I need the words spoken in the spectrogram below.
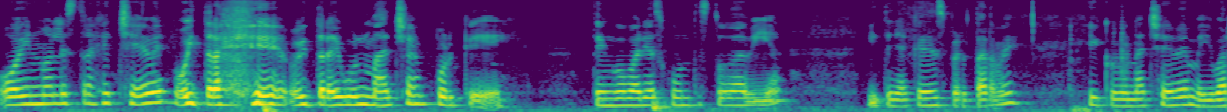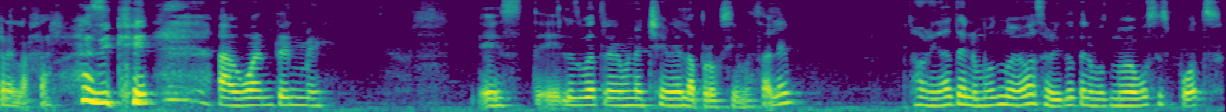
hoy no les traje cheve, hoy traje, hoy traigo un matcha porque tengo varias juntas todavía y tenía que despertarme y con una cheve me iba a relajar, así que aguántenme. Este, les voy a traer una chévere la próxima, ¿sale? Ahorita tenemos nuevas, ahorita tenemos nuevos spots.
